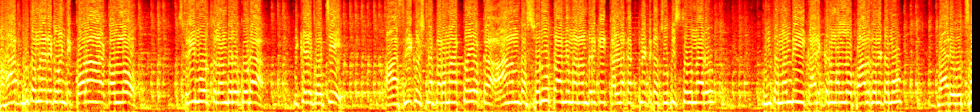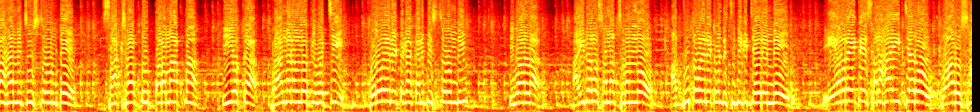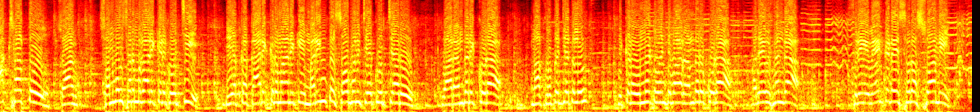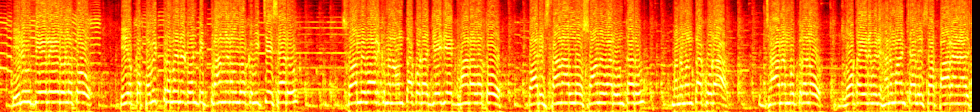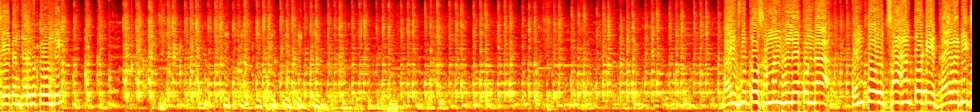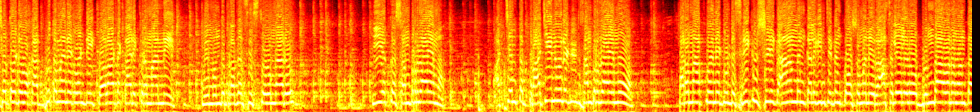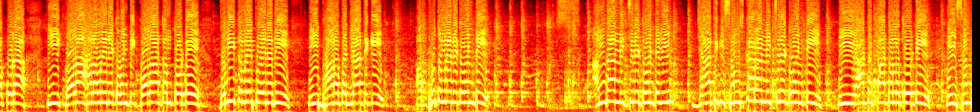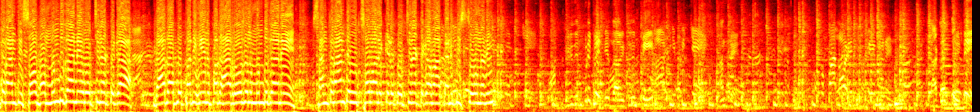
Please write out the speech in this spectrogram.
మహాద్భుతమైనటువంటి కోలాటంలో శ్రీమూర్తులందరూ కూడా ఇక్కడికి వచ్చి ఆ శ్రీకృష్ణ పరమాత్మ యొక్క ఆనంద స్వరూపాన్ని మనందరికీ కళ్ళ కట్టినట్టుగా చూపిస్తూ ఉన్నారు. ఇంతమంది ఈ కార్యక్రమంలో పాల్గొనటము వారి ఉత్సాహాన్ని చూస్తూ ఉంటే సాక్షాత్తు పరమాత్మ ఈ యొక్క ప్రాంగణంలోకి వచ్చి కొలువైనట్టుగా కనిపిస్తూ ఉంది. ఇవాళ ఐదవ సంవత్సరంలో అద్భుతమైనటువంటి స్థితికి చేరింది ఎవరైతే సలహా ఇచ్చారో వారు సాక్షాత్తు స్వామి షణ్ముఖ శర్మ గారు ఇక్కడికి వచ్చి ఈ యొక్క కార్యక్రమానికి మరింత శోభను చేకూర్చారు. వారందరికి కూడా మా కృతజ్ఞతలు. ఇక్కడ ఉన్నటువంటి వారందరూ కూడా అదేవిధంగా శ్రీ వెంకటేశ్వర స్వామి ఇరు దేవేరులతో ఈ యొక్క పవిత్రమైనటువంటి ప్రాంగణంలోకి విచ్చేశారు. స్వామివారికి మనమంతా కూడా జయ జయధ్వానాలతో వారి స్థానాల్లో స్వామివారు ఉంటారు. మనమంతా కూడా ధ్యానముద్రలో నూట ఎనిమిది హనుమాన్ చాలీసా పారాయణాలు చేయటం జరుగుతూ ఉంది. వయసుతో సంబంధం లేకుండా ఎంతో ఉత్సాహంతో దైవ దీక్షతోటి ఒక అద్భుతమైనటువంటి కోలాట కార్యక్రమాన్ని మీ ముందు ప్రదర్శిస్తూ ఉన్నారు. ఈ యొక్క సంప్రదాయము అత్యంత ప్రాచీనమైనటువంటి సంప్రదాయము పరమాత్మ అయినటువంటి శ్రీకృష్ణుడికి ఆనందం కలిగించడం కోసమని రాసలీలలో బృందావనం అంతా కూడా ఈ కోలాహలమైనటువంటి కోలాటంతో పునీతమైపోయినది ఈ భారత జాతికి. అద్భుతమైనటువంటి అందాన్ని ఇచ్చినటువంటిది జాతికి సంస్కారాన్ని ఇచ్చినటువంటి ఈ ఆటపాటలతోటి ఈ సంక్రాంతి శోభ ముందుగానే వచ్చినట్టుగా దాదాపు పదిహేను పదహారు రోజుల ముందుగానే సంక్రాంతి ఉత్సవాలు ఇక్కడికి వచ్చినట్టుగా మాకు అనిపిస్తూ ఉన్నది. ఇది ఇప్పుడు పెట్టిద్దాం ఇటు తిప్పి అంతే. అటు తిప్పే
